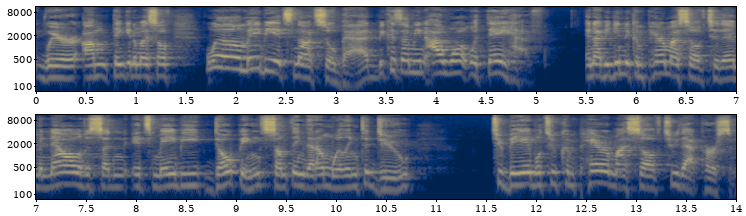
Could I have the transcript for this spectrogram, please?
where I'm thinking to myself, well, maybe it's not so bad because I mean, I want what they have and I begin to compare myself to them. And now all of a sudden it's maybe doping something that I'm willing to do to be able to compare myself to that person.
